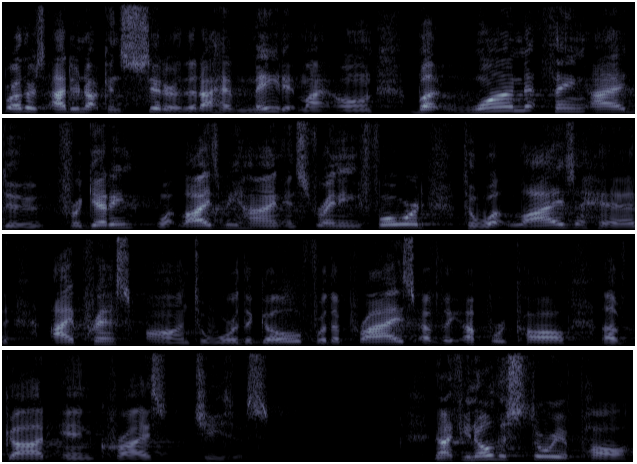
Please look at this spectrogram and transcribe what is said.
Brothers, I do not consider that I have made it my own, but one thing I do, forgetting what lies behind and straining forward to what lies ahead, I press on toward the goal for the prize of the upward call of God in Christ Jesus. Now, if you know the story of Paul,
